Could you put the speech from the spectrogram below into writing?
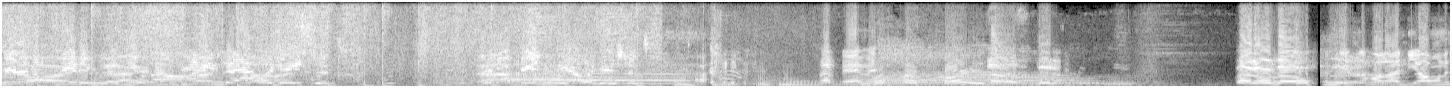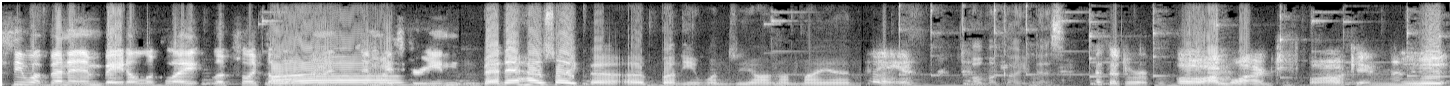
We're not we beating this. We We're not not. beating the allegations. We're not beating the allegations. Damn it. what the fuck is Oh, that? I don't know. Okay, so hold on. Do y'all want to see what Bennett and Beta look like? Looks like the whole time in my Uh, screen. Bennett has like a, a bunny onesie on on my end. Oh my god, he does. That's adorable. Oh, I'm lagged. Fucking. Do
